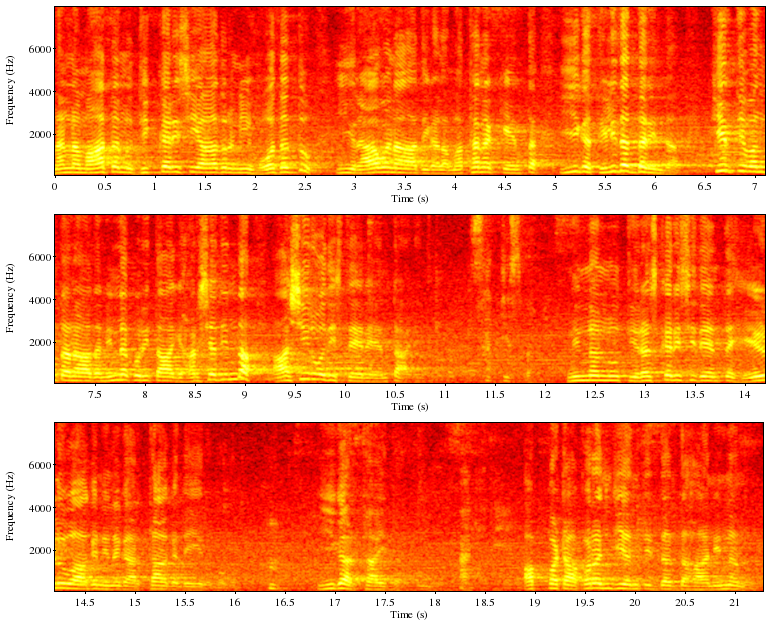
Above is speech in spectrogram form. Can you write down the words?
ನನ್ನ ಮಾತನ್ನು ಧಿಕ್ಕರಿಸಿ ಆದರೂ ನೀ ಹೋದದ್ದು ಈ ರಾವಣಾದಿಗಳ ಮಥನಕ್ಕೆ ಅಂತ ಈಗ ತಿಳಿದದ್ದರಿಂದ ಕೀರ್ತಿವಂತನಾದ ನಿನ್ನ ಕುರಿತಾಗಿ ಹರ್ಷದಿಂದ ಆಶೀರ್ವದಿಸ್ತೇನೆ ಅಂತ ಆಡಿದ್ರು ನಿನ್ನನ್ನು ತಿರಸ್ಕರಿಸಿದೆ ಅಂತ ಹೇಳುವಾಗ ನಿನಗೆ ಅರ್ಥ ಆಗದೇ ಇರಬಹುದು. ಈಗ ಅರ್ಥ ಆಯ್ತು? ಅಪ್ಪಟ ಅಪರಂಜಿ ಅಂತಿದ್ದಂತಹ ನಿನ್ನನ್ನು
